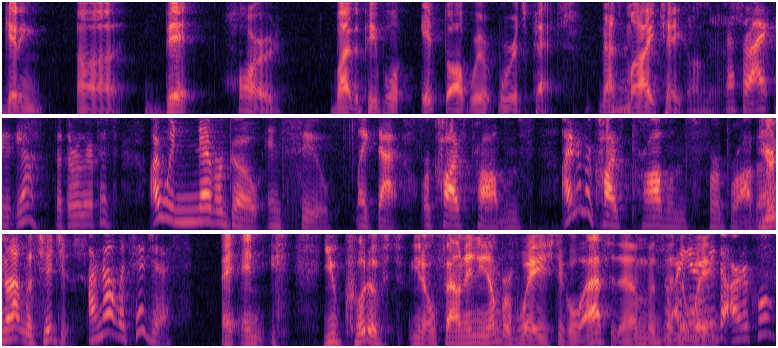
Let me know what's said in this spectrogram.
getting uh, bit hard by the people it thought were, were its pets. That's my take on this. That's right. I, yeah, that they're their pets. I would never go and sue like that or cause problems. I never caused problems for Bravo. You're not litigious, I'm not litigious. And, and you could have, you know, found any number of ways to go after them. So are the you going way, to read the article?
